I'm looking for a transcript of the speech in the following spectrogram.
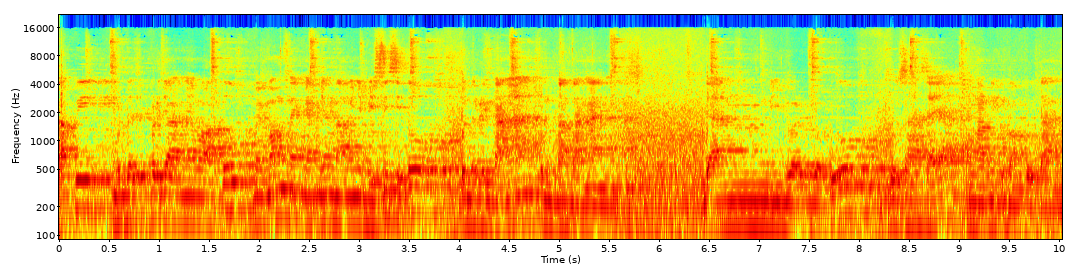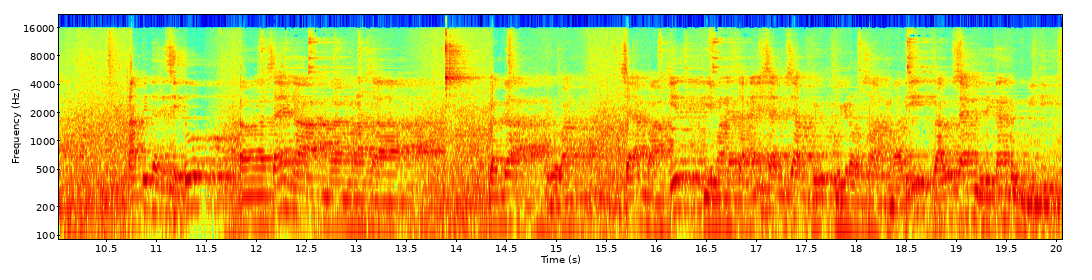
Tapi berjalannya waktu, memang yang, namanya bisnis itu penuh rintangan, penuh tantangan. Dan di 2020 usaha saya mengalami kebangkrutan. Tapi dari situ uh, saya nggak merasa gagal gitu kan saya bangkit gimana caranya saya bisa berwirausaha kembali lalu saya mendirikan Rumbidi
